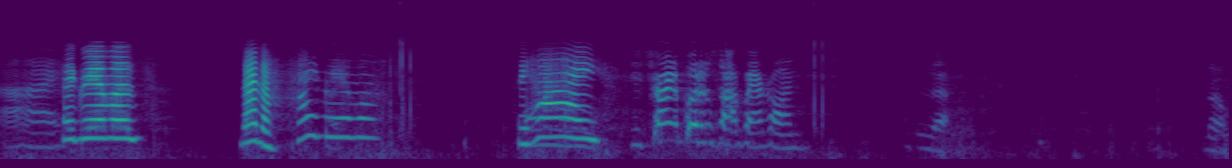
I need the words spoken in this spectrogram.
Hi. Hi, Grandmas. Nana, hi, Grandma. Say hi. She's trying to put her sock back on. Do that. No.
